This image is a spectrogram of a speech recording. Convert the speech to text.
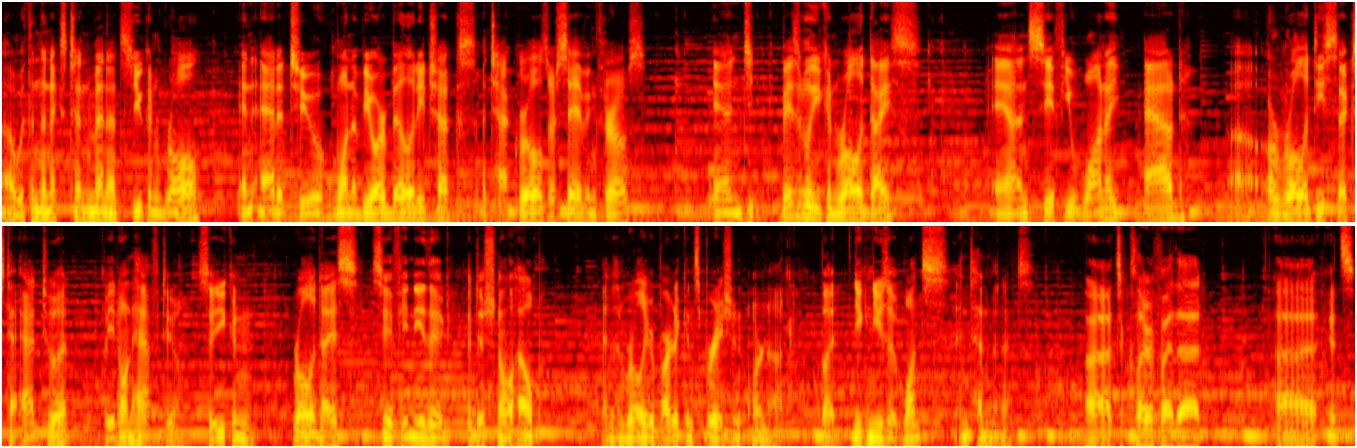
uh, within the next 10 minutes, you can roll and add it to one of your ability checks, attack rolls, or saving throws. And basically, you can roll a dice and see if you want to add uh, or roll a d6 to add to it, but you don't have to. So you can roll a dice, see if you need the additional help, and then roll your bardic inspiration or not. But you can use it once in 10 minutes. Uh, to clarify that, uh, it's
